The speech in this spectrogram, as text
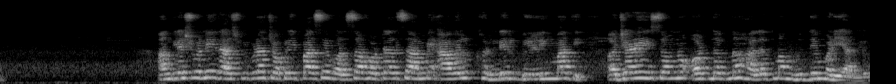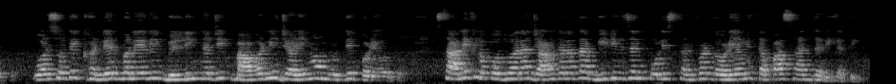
અંકલેશ્વરની રાજપીપળા ચોકડી પાસે વર્ષા હોટલ સામે આવેલ ખંડેર બિલ્ડિંગમાંથી અજાણ્યા ઇસમનો અર્ધનગ્ન હાલતમાં મૃતદેહ મળી આવ્યો હતો. વર્ષોથી ખંડેર બનેલી બિલ્ડિંગ નજીક બાવળની જાળીમાં મૃતદેહ પડ્યો હતો. સ્થાનિક લોકો દ્વારા જાણ કરાતા બી ડિવિઝન પોલીસ સ્થળ પર દોડી આવી તપાસ હાથ ધરી હતી.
